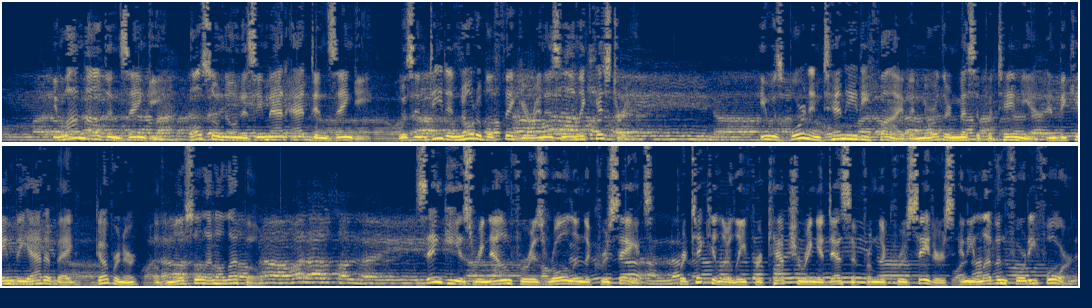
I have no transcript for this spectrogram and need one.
Imam al-Din Zengi, also known as Imad ad-Din Zengi, was indeed a notable figure in Islamic history. He was born in 1085 in northern Mesopotamia and became the Atabeg, governor, of Mosul and Aleppo. Zengi is renowned for his role in the Crusades, particularly for capturing Edessa from the Crusaders in 1144.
